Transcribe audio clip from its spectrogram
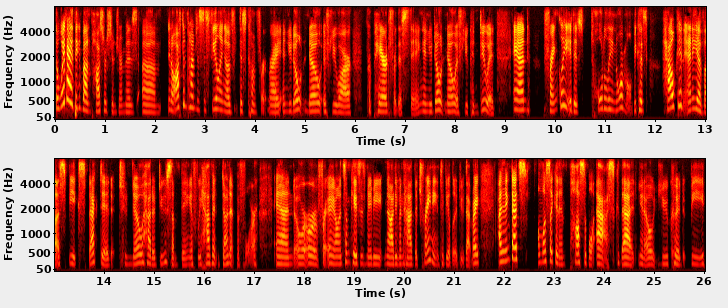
the way that I think about imposter syndrome is, um, you know, oftentimes it's this feeling of discomfort, right? And you don't know if you are prepared for this thing and you don't know if you can do it. And frankly, it is totally normal because how can any of us be expected to know how to do something if we haven't done it before? And or, or for you know in some cases maybe not even had the training to be able to do that right? I think that's almost like an impossible ask that you know you could be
